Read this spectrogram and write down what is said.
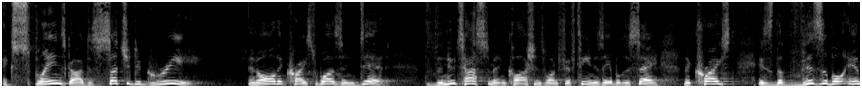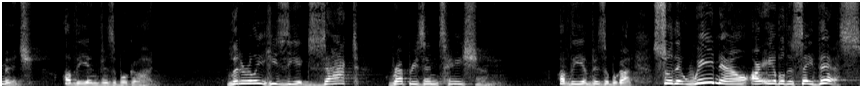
explains God to such a degree and all that Christ was and did, the New Testament in Colossians 1:15 is able to say that Christ is the visible image of the invisible God. Literally, he's the exact representation of the invisible God. So that we now are able to say this.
